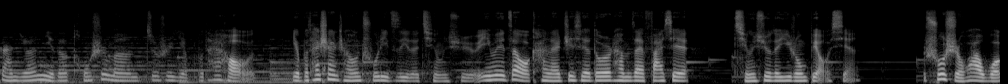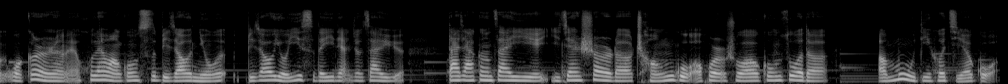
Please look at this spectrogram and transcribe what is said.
感觉你的同事们就是也不太好，也不太擅长处理自己的情绪，因为在我看来，这些都是他们在发泄情绪的一种表现。说实话，我我个人认为，互联网公司比较牛、比较有意思的一点就在于，大家更在意一件事儿的成果，或者说工作的呃目的和结果。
